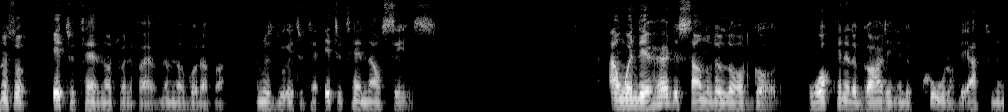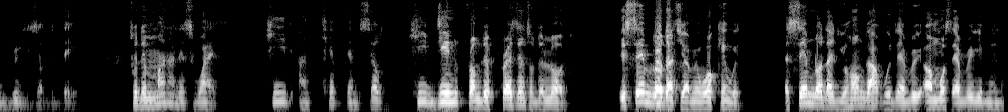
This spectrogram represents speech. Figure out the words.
no, so 8 to 10, not 25. Let me not go that far. Let me just do 8 to 10. 8 to 10 now says, And when they heard the sound of the Lord God walking in the garden in the cool of the afternoon breeze of the day, so the man and his wife hid and kept themselves hidden from the presence of the Lord. The same Lord that you have been walking with, the same Lord that you hung out with every almost every evening,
